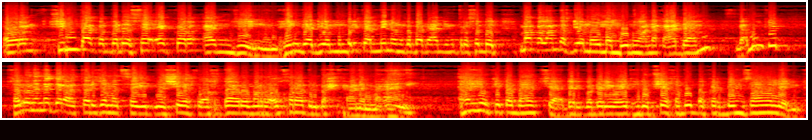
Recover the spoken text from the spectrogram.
Orang cinta kepada seekor anjing hingga dia memberikan minum kepada anjing tersebut, maka lantas dia mau membunuh anak Adam? Nggak mungkin. خلونا نقرأ ترجمة سيدنا الشيخ وأخباره مرة أخرى بالبحث عن المعاني Ayo kita baca daripada riwayat hidup Syekh Abu Bakar bin Salim.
